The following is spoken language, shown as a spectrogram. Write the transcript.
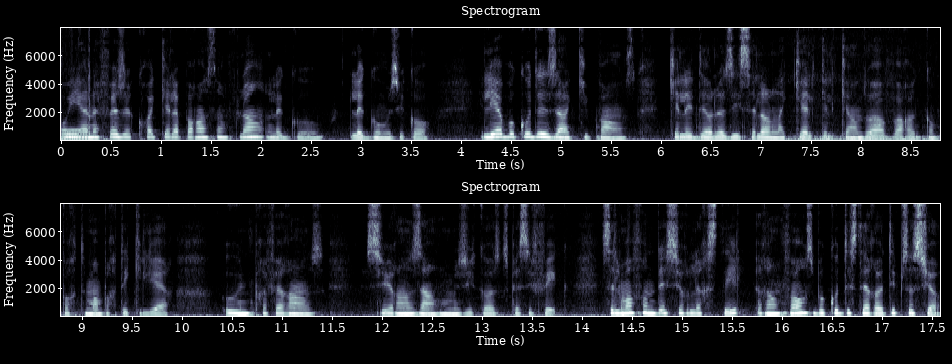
Oui, en effet, je crois que l'apparence influence les goûts, les goûts musicaux. Il y a beaucoup de gens qui pensent que l'idéologie selon laquelle quelqu'un doit avoir un comportement particulier ou une préférence sur un genre musical spécifique, seulement fondée sur leur style, renforce beaucoup de stéréotypes sociaux.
